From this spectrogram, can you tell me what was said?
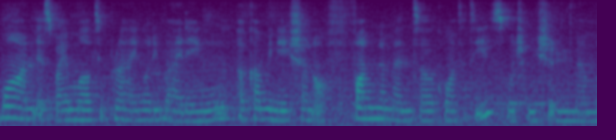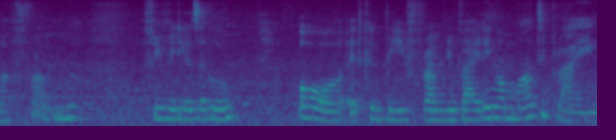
One is by multiplying or dividing a combination of fundamental quantities, which we should remember from a few videos ago, or it could be from dividing or multiplying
